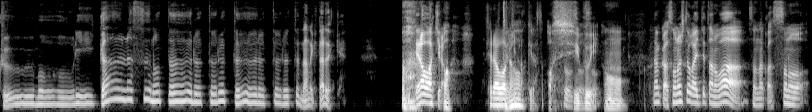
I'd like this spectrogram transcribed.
曇りガラスのトゥルトゥルトゥルトゥルって、なんだっけ、誰だっけ？寺尾明。あ寺尾寺尾明明さん。あ、渋い。うん。なんかその人が言ってたのは、そのなんかその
